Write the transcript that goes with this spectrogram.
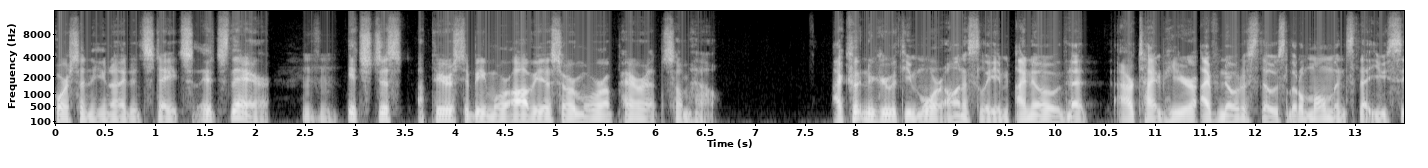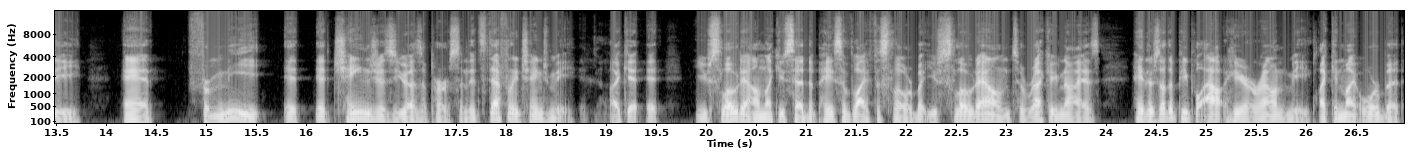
course, in the United States. It's there. Mm-hmm. It just appears to be more obvious or more apparent somehow. I couldn't agree with you more, honestly. I know that our time here, I've noticed those little moments that you see. And for me, it it changes you as a person. It's definitely changed me. It like it, it you slow down, like you said, the pace of life is slower, but you slow down to recognize, hey, there's other people out here around me, like in my orbit,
